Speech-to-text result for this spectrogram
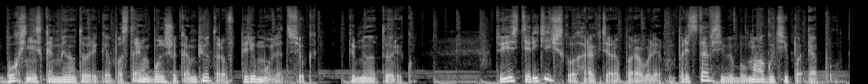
Бог с ней с комбинаторикой. Поставим больше компьютеров, перемолят всю комбинаторику. То есть теоретического характера проблема. Представь себе бумагу типа Apple.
